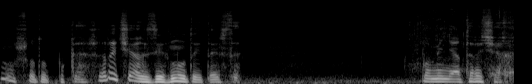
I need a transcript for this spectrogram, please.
Ну, що тут покажеш? Речах зігнутий та й все. Поміняти речах.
